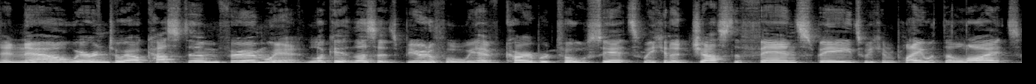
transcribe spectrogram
And now we're into our custom firmware. Look at this, it's beautiful. We have Cobra tool sets, we can adjust the fan speeds, we can play with the lights,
